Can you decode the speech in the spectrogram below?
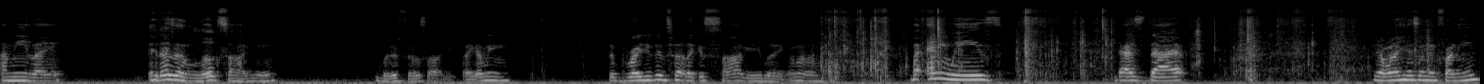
I mean, like, it doesn't look soggy, but it feels soggy. Like, I mean, the bread, you can tell, like, it's soggy. Like, I don't know. But anyways, that's that. Y'all want to hear something funny?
